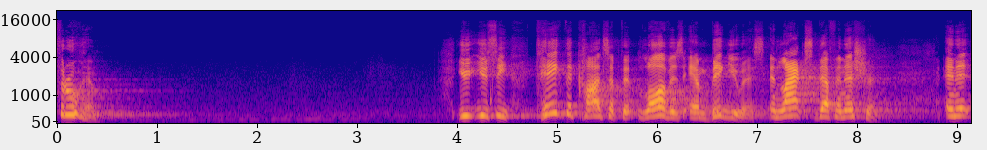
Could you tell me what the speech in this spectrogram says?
through him. You, you see, take the concept that love is ambiguous and lacks definition, and it,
